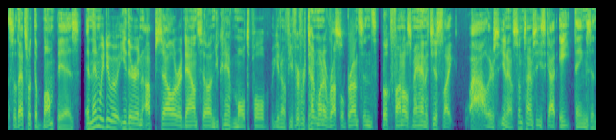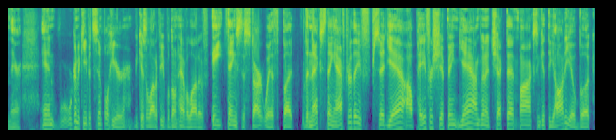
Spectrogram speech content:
So that's what the bump is. And then we do either an upsell or a downsell and you can have multiple you know if you've ever done one of russell brunson's book funnels man it's just like wow, there's, you know, sometimes he's got eight things in there. And we're going to keep it simple here because a lot of people don't have a lot of eight things to start with. But the next thing after they've said, yeah, I'll pay for shipping. Yeah, I'm going to check that box and get the audio book.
